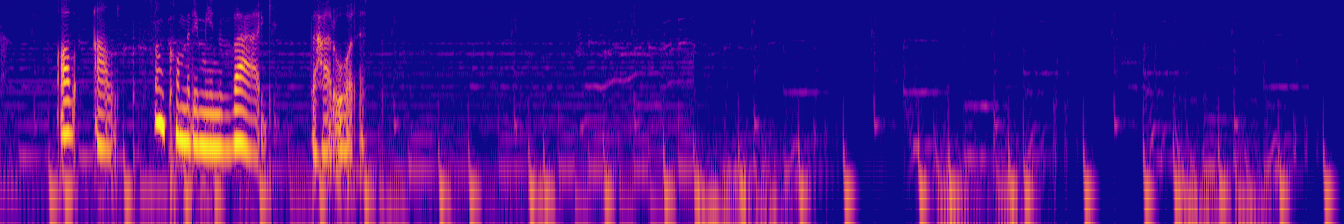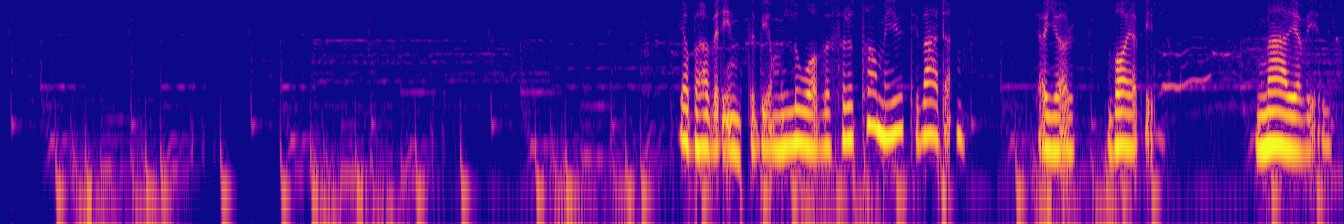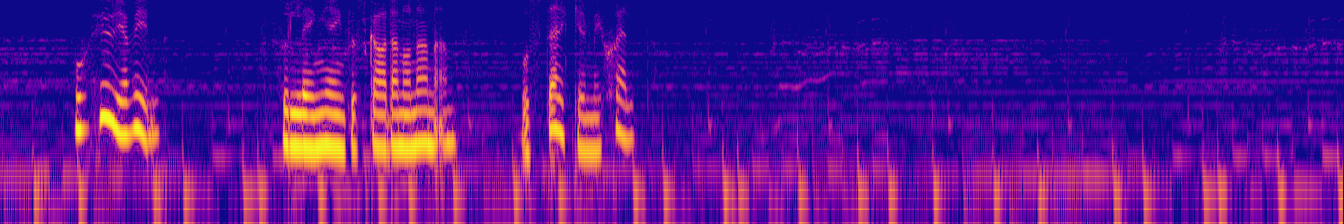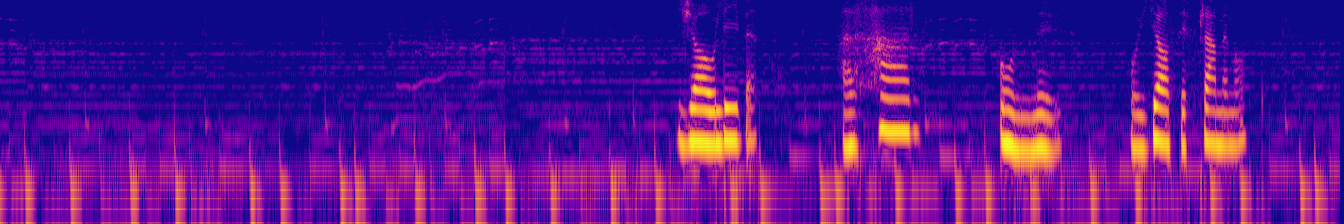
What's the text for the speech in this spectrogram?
av allt som kommer i min väg det här året. Jag behöver inte be om lov för att ta mig ut i världen. Jag gör vad jag vill, när jag vill och hur jag vill. Så länge jag inte skadar någon annan och stärker mig själv. Jag och livet är här och nu. Och jag ser fram emot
